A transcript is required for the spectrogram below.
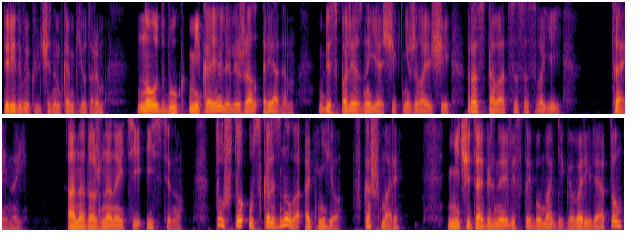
перед выключенным компьютером. Ноутбук Микаэля лежал рядом, бесполезный ящик, не желающий расставаться со своей тайной. Она должна найти истину, ту, что ускользнула от нее в кошмаре. Нечитабельные листы бумаги говорили о том,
